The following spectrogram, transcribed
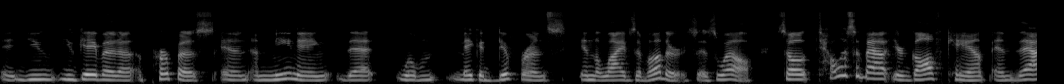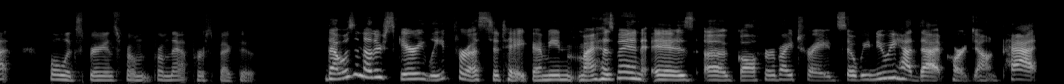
You you gave it a, a purpose and a meaning that will make a difference in the lives of others as well. So tell us about your golf camp and that whole experience from from that perspective that was another scary leap for us to take. I mean, my husband is a golfer by trade, so we knew we had that part down pat.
